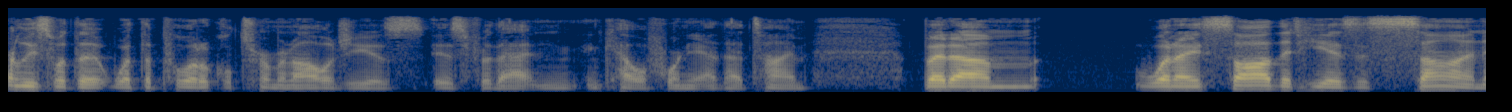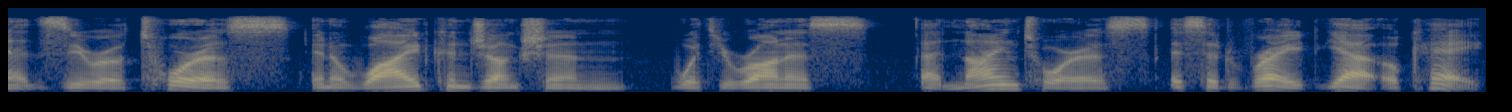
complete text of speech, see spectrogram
at least what the what the political terminology is is for that in, in California at that time. But um, when I saw that he has a sun at zero Taurus in a wide conjunction with Uranus at nine Taurus, I said, right, yeah, okay,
